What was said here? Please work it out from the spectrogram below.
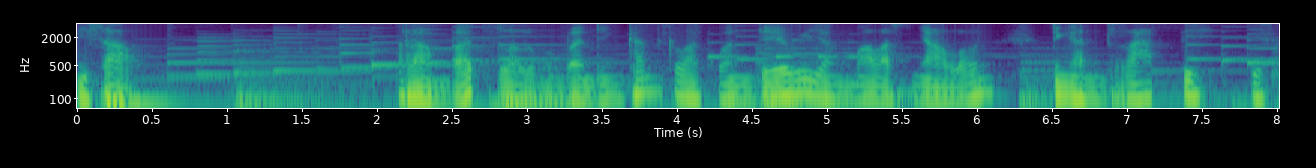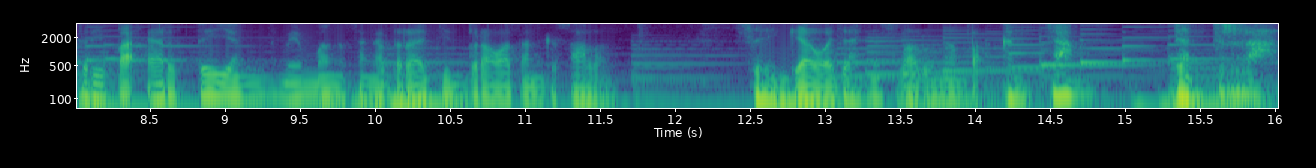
Misal, Rambat selalu membandingkan kelakuan Dewi yang malas nyalon dengan Ratih istri Pak RT yang memang sangat rajin perawatan ke salon sehingga wajahnya selalu nampak kencang dan cerah.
